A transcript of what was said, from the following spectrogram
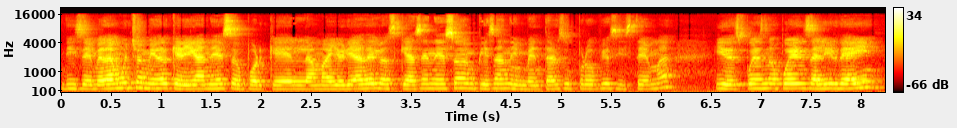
dice, me da mucho miedo que digan eso, porque la mayoría de los que hacen eso empiezan a inventar su propio sistema y después no pueden salir de ahí.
